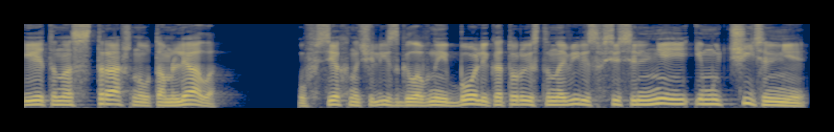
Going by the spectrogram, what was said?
и это нас страшно утомляло. У всех начались головные боли, которые становились все сильнее и мучительнее.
